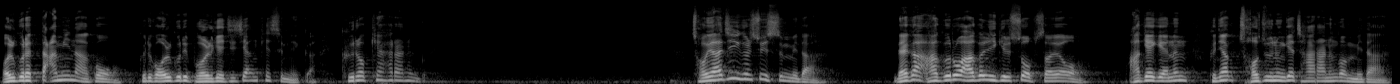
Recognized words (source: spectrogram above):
얼굴에 땀이 나고 그리고 얼굴이 벌게지지 않겠습니까? 그렇게 하라는 거예요. 져야지 이길 수 있습니다. 내가 악으로 악을 이길 수 없어요. 악에게는 그냥 져주는 게 잘하는 겁니다.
